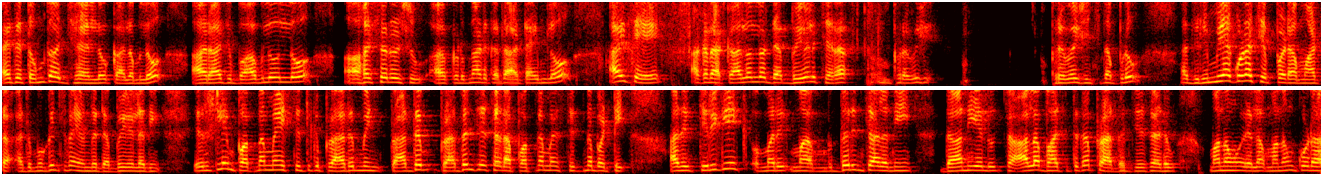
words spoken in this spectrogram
అయితే తొమ్మిదో అధ్యాయంలో కాలంలో ఆ రాజు బాబులోన్లో అహసరోషు అక్కడ ఉన్నాడు కదా ఆ టైంలో. అయితే అక్కడ ఆ కాలంలో డెబ్బై ఏళ్ళు చెర ప్రవేశి ప్రవేశించినప్పుడు అది రిమియా కూడా చెప్పాడు ఆ మాట అది ముగించిన ఎనిమిది డెబ్బై ఏళ్ళని. ఎరుసలేం పద్నమయ స్థితికి ప్రారంభి ప్రార్థం ప్రార్థన చేశాడు ఆ పద్నమయ స్థితిని బట్టి. అది తిరిగి మరి ముద్ధరించాలని దానియలు చాలా బాధ్యతగా ప్రార్థన చేశాడు. మనం ఎలా మనం కూడా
